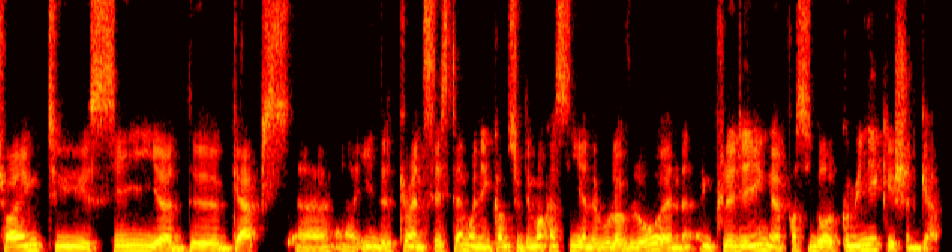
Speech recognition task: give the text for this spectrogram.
trying to see the gaps in the current system when it comes to democracy and the rule of law, and including a possible communication gap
